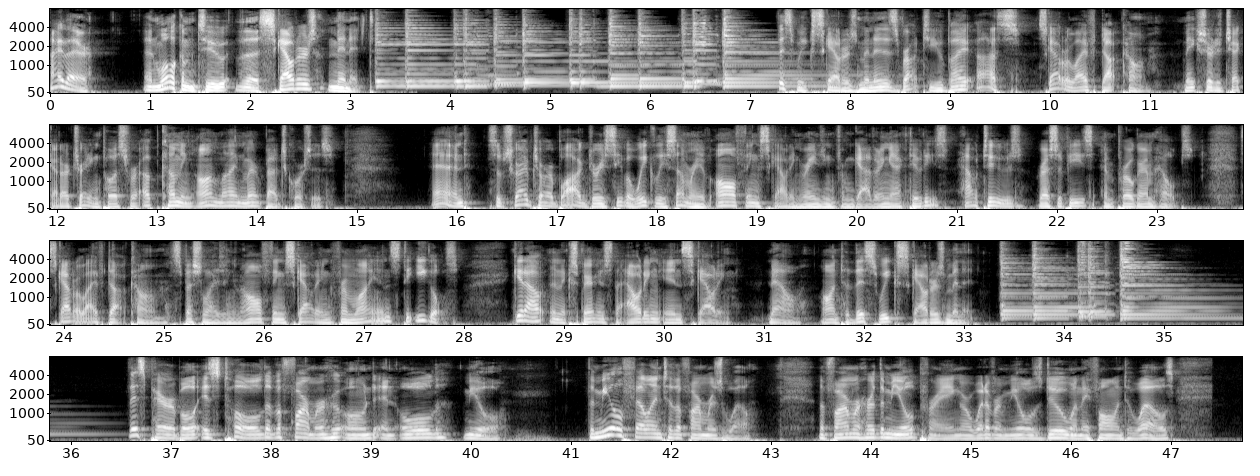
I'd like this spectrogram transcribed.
Hi there, and welcome to the Scouters Minute. This week's Scouters Minute is brought to you by us, ScouterLife.com. Make sure to check out our trading posts for upcoming online merit badge courses. And subscribe to our blog to receive a weekly summary of all things scouting, ranging from gathering activities, how to's, recipes, and program helps. ScouterLife.com, specializing in all things scouting from lions to eagles. Get out and experience the outing in scouting. Now, on to this week's Scouter's Minute. This parable is told of a farmer who owned an old mule. The mule fell into the farmer's well. The farmer heard the mule praying, or whatever mules do when they fall into wells.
